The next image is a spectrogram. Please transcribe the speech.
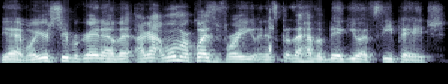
Yeah, well, you're super great at it. I got one more question for you, and it's because I have a big UFC page.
